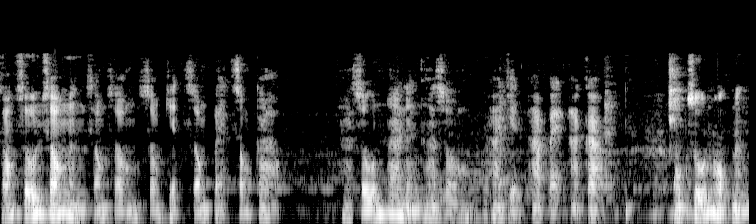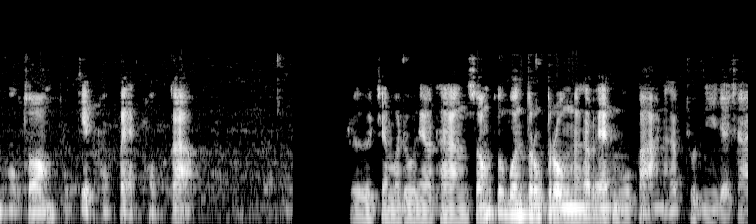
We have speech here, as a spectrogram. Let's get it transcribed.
2 0 2 1 2 2 2 7 2 8 2 9 50 51 52 57 58 59 60 61 62 67 68 69หรือจะมาดูแนวทาง 2 ตัวบนตรงๆนะครับแอดหมูป่านะครับชุดนี้จะใช้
